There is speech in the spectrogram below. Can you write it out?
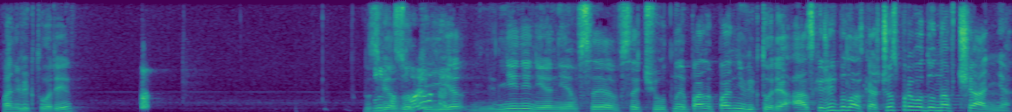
Пані Вікторії? Зв'язок є. Ні, ні, ні, ні, все, все чутно. Пан, пані Вікторія, а скажіть, будь ласка, що з приводу навчання?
